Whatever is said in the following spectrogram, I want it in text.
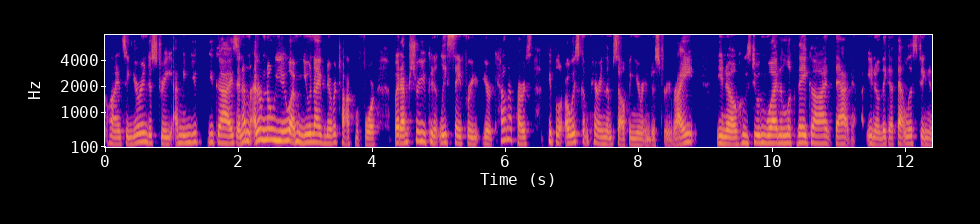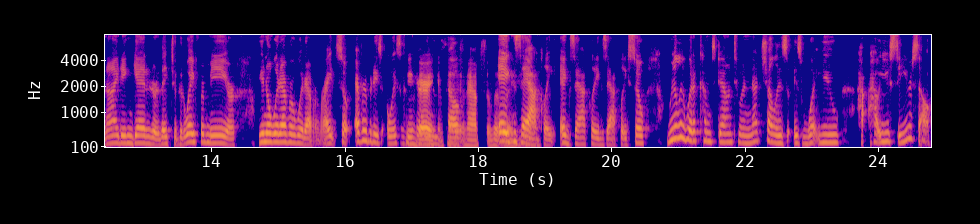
clients in your industry. I mean, you, you guys, and I'm, I do not know you, I mean, you and I have never talked before, but I'm sure you can at least say for your counterparts, people are always comparing themselves in your industry, right? you know who's doing what and look they got that you know they got that listing and i didn't get it or they took it away from me or you know whatever whatever right? So everybody's always comparing themselves absolutely exactly yeah. exactly exactly so really what it comes down to in a nutshell is is what you how you see yourself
